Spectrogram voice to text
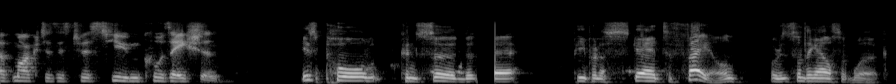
of marketers is to assume causation. Is Paul concerned that people are scared to fail, or is it something else at work?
